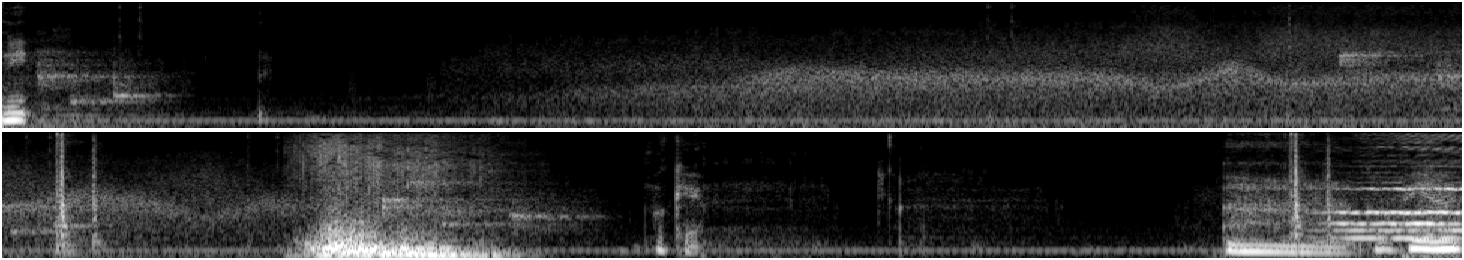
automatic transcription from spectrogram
Nee. Okay. Äh, kopieren.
